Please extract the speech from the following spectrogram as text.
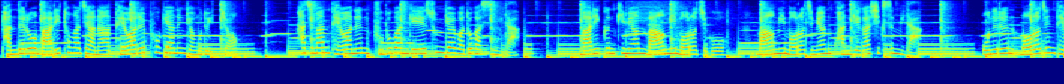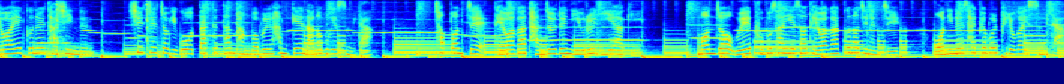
반대로 말이 통하지 않아 대화를 포기하는 경우도 있죠. 하지만 대화는 부부관계의 숨결과도 같습니다. 말이 끊기면 마음이 멀어지고 마음이 멀어지면 관계가 식습니다. 오늘은 멀어진 대화의 끈을 다시 잇는 실질적이고 따뜻한 방법을 함께 나눠보겠습니다. 첫 번째, 대화가 단절된 이유를 이해하기. 먼저 왜 부부 사이에서 대화가 끊어지는지 원인을 살펴볼 필요가 있습니다.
